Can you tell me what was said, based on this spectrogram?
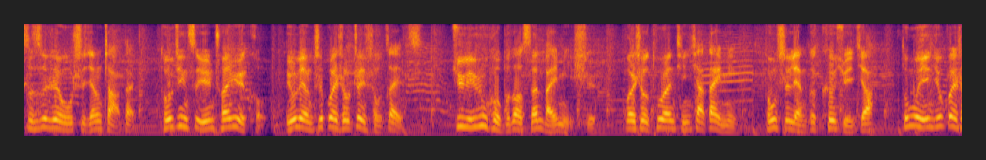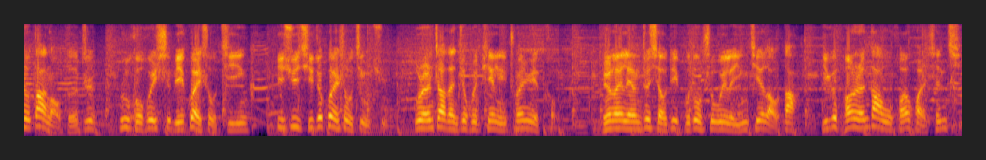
此次任务是将炸弹投进次元穿越口，有两只怪兽镇守在此。距离入口不到三百米时，怪兽突然停下待命。同时，两个科学家通过研究怪兽大脑得知，入口会识别怪兽基因，必须骑着怪兽进去，不然炸弹就会偏离穿越口。原来，两只小弟不动是为了迎接老大。一个庞然大物缓缓升起，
